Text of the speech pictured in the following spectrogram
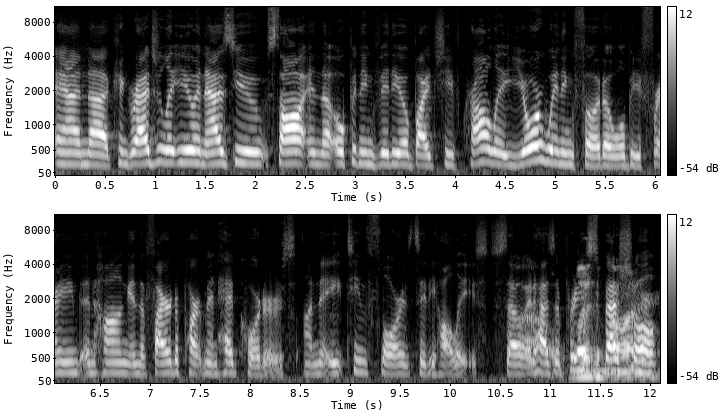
and uh, congratulate you. And as you saw in the opening video by Chief Crowley, your winning photo will be framed and hung in the fire department headquarters on the 18th floor at City Hall East. So it has a pretty special,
